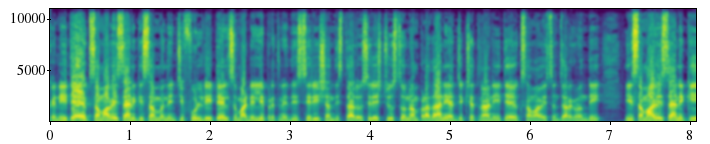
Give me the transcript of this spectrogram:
నీతి ఆయోగ్ సమావేశానికి సంబంధించి ఫుల్ డీటెయిల్స్ మా ఢిల్లీ ప్రతినిధి శిరీష్ అందిస్తారు. శిరీష్ చూస్తున్నాం ప్రధాని అధ్యక్షతన నీతి ఆయోగ్ సమావేశం జరగనుంది. ఈ సమావేశానికి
